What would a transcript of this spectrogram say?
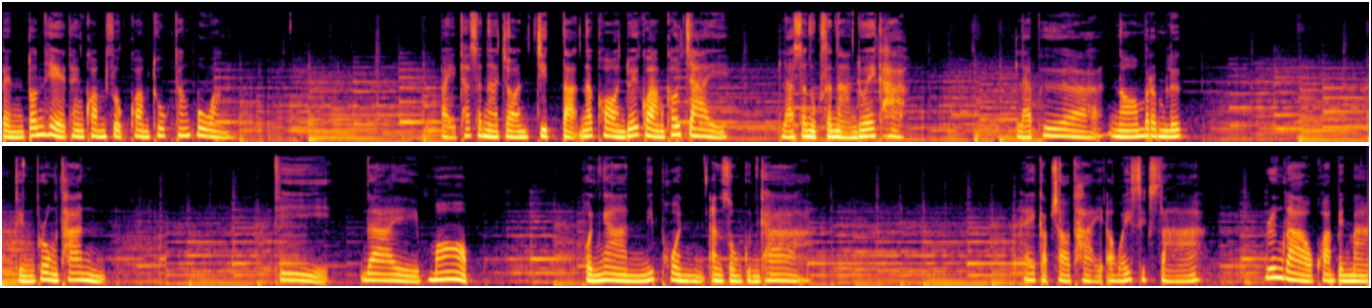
เป็นต้นเหตุแห่งความสุขความทุกข์ทั้งปวง ไปทัศนาจรจิตตะนครด้วยความเข้าใจ และสนุกสนานด้วยค่ะ และเพื่อน้อมรำลึก ถึงพระองค์ท่าน ที่ได้มอบ ผลงานนิพนธ์อันทรงคุณค่า ให้กับชาวไทยเอาไว้ศึกษา เรื่องราวความเป็นมา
